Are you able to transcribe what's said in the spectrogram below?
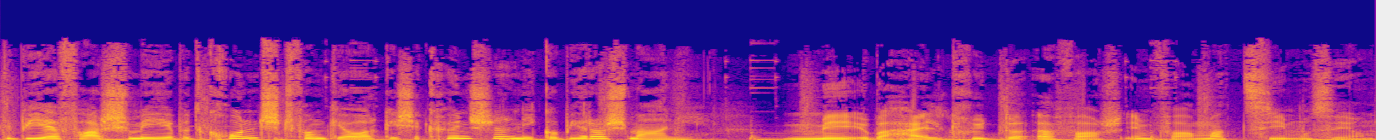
Dabei erfährst du mehr über die Kunst vom georgischen Künstler Nico Biroschmani. Mehr über Heilkräuter erfährst du im Pharmaziemuseum.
